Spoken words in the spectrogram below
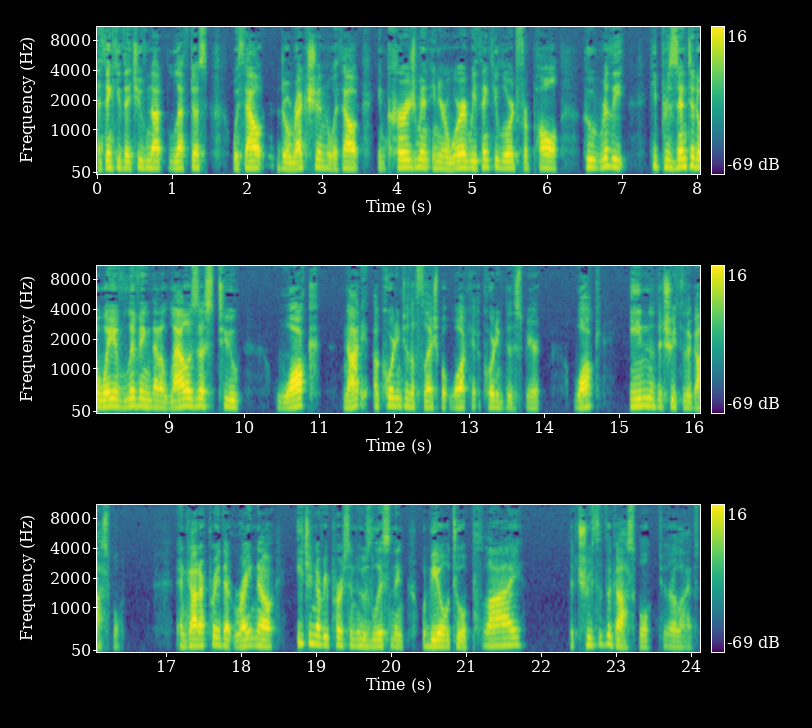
I thank you that you've not left us without direction, without encouragement in your word. We thank you, Lord, for Paul, who really he presented a way of living that allows us to walk not according to the flesh, but walk according to the Spirit. Walk in the truth of the gospel. And God, I pray that right now, each and every person who's listening would be able to apply the truth of the gospel to their lives,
